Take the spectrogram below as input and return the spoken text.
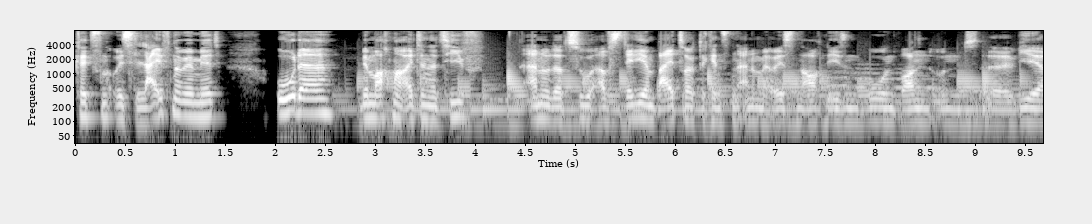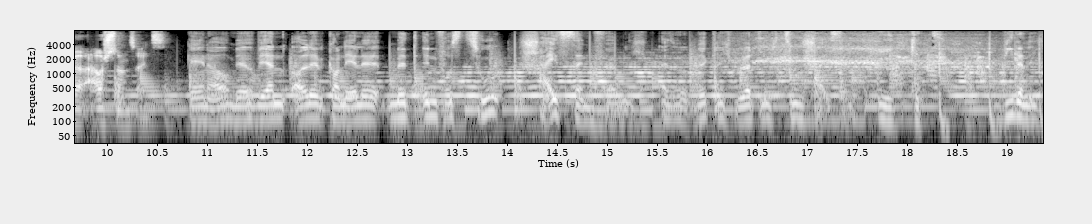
kriegst du alles live noch mit. Oder wir machen mal alternativ auch noch dazu auf Stadium Beitrag, da kannst du dann auch nochmal alles nachlesen, wo und wann und äh, wie ihr ausstehen sollt. Genau, wir werden alle Kanäle mit Infos zu scheißen förmlich. Also wirklich wörtlich zu scheißen. Igitt. Widerlich.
